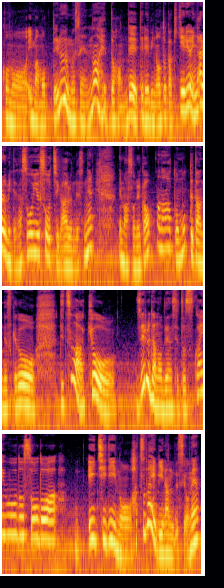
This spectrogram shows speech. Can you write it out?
この今持ってる無線のヘッドホンでテレビの音が聞けるようになるみたいなそういう装置があるんですね。でまあそれ買おうかなと思ってたんですけど実は今日「ゼルダの伝説スカイウォードソードは HD」の発売日なんですよね。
